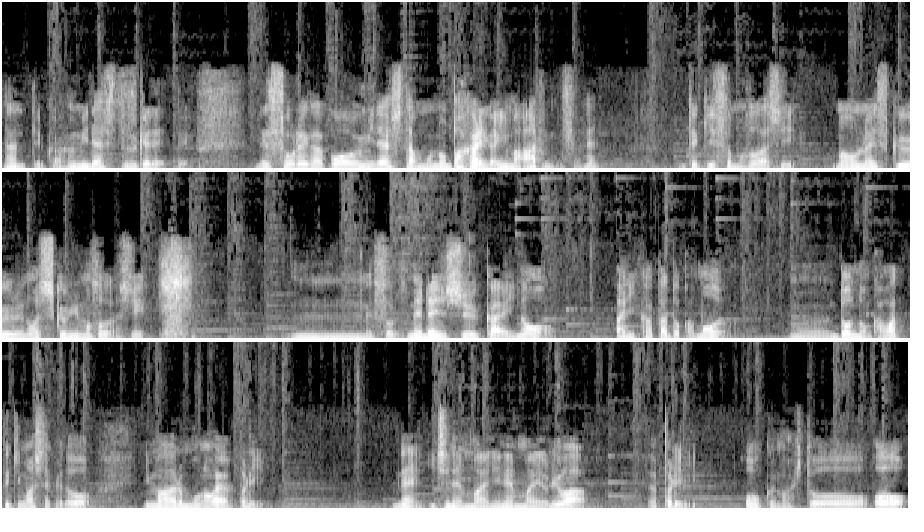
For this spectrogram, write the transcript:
なんていうか、踏み出し続けてっていう。で、それがこう生み出したものばかりが今あるんですよね。テキストもそうだし、まあ、オンラインスクールの仕組みもそうだし、うーん、そうですね、練習会のあり方とかも、うん、どんどん変わってきましたけど、今あるものがやっぱりね、1年前、2年前よりは、やっぱり多くの人を、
